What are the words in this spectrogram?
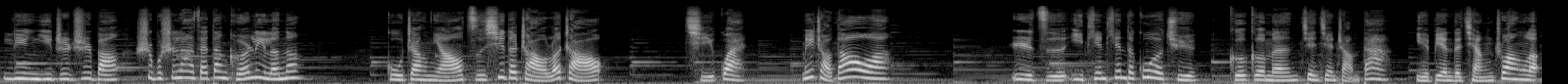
另一只翅膀是不是落在蛋壳里了呢？故障鸟仔细的找了找，奇怪，没找到啊。日子一天天的过去，哥哥们渐渐长大，也变得强壮了。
